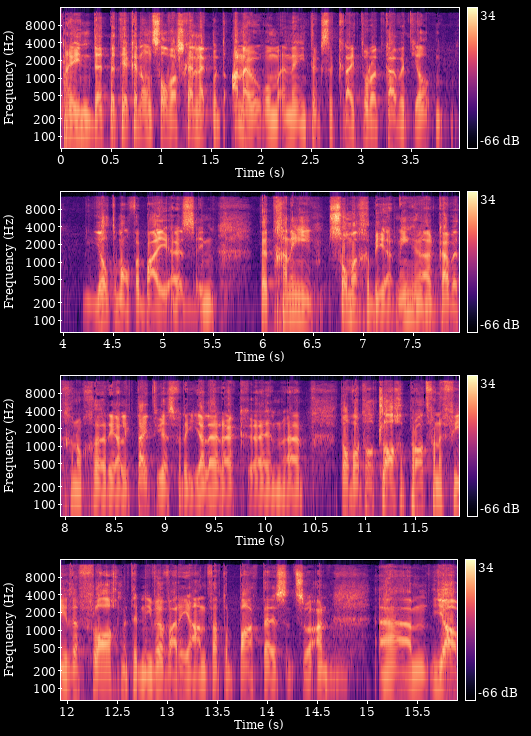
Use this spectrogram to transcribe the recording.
en dit beteken ons sal waarskynlik moet aanhou om inentings te kry totdat COVID heel, heeltemal verby is en dit gaan nie sommer gebeur nie. Uh, COVID gaan nog 'n realiteit wees vir 'n hele ruk en uh, daar word al klaar gepraat van 'n vierde vlaag met 'n nuwe variant wat op pad is en so aan. Ehm um, ja,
